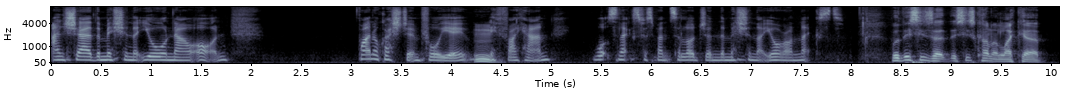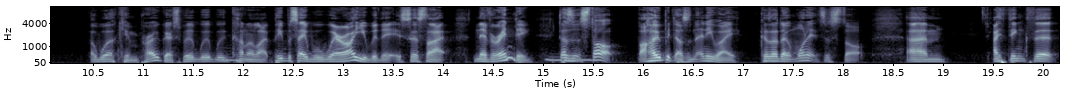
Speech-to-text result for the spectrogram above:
and share the mission that you're now on. Final question for you, mm. if I can what's next for Spencer Lodge and the mission that you're on next? Well, this is a this is kind of like a a work in progress. We, we, we kind of like people say, well, where are you with it? It's just like never ending. It doesn't stop. I hope it doesn't anyway, because I don't want it to stop. Um, I think that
